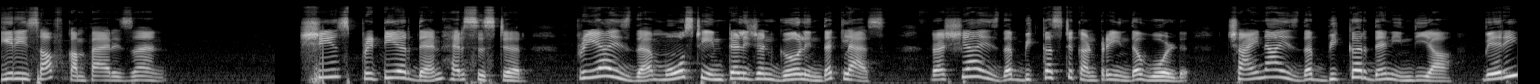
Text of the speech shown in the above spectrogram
degrees of comparison. She is prettier than her sister. Priya is the most intelligent girl in the class. Russia is the biggest country in the world. China is the bigger than India. Very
